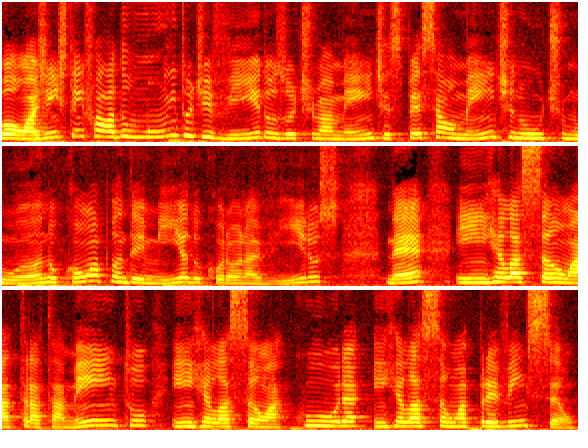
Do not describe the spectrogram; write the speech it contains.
Bom, a gente tem falado muito de vírus ultimamente, especialmente no último ano, com a pandemia do coronavírus, né? Em relação a tratamento, em relação à cura, em relação à prevenção.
